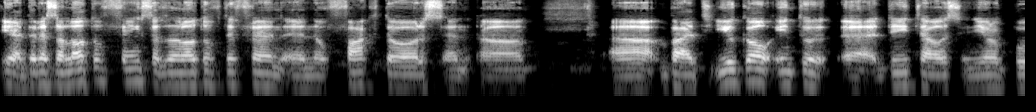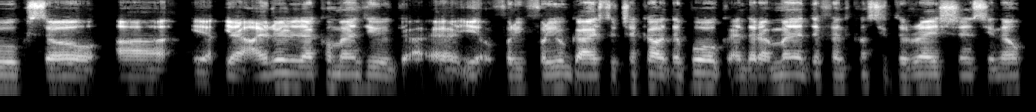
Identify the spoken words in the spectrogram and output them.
yeah, there is a lot of things. There's a lot of different you know, factors, and uh, uh, but you go into uh, details in your book. So uh, yeah, yeah, I really recommend you, uh, you for for you guys to check out the book. And there are many different considerations, you know,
